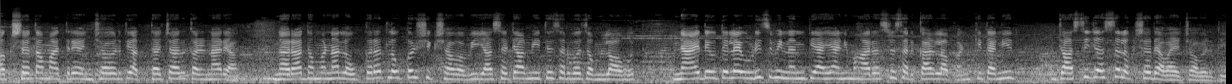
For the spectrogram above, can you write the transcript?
अक्षता मात्रे यांच्यावरती अत्याचार करणाऱ्या नराधमांना लवकरात लवकर शिक्षा व्हावी यासाठी आम्ही इथे सर्व जमलो आहोत. न्यायदेवतेला एवढीच विनंती आहे आणि महाराष्ट्र सरकारला पण की त्यांनी जास्तीत जास्त लक्ष द्यावं याच्यावरती.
